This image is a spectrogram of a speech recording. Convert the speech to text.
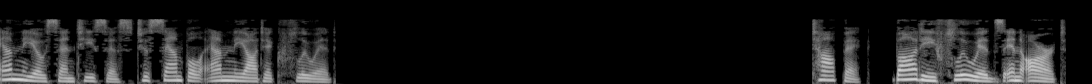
amniocentesis to sample amniotic fluid. Topic: Body fluids in art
